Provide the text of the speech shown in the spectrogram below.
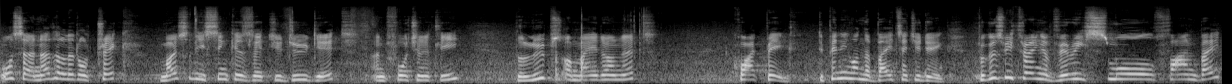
Also another little trick. Most of these sinkers that you do get unfortunately the loops are made on it quite big depending on the baits that you're doing because we're throwing a very small fine bait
